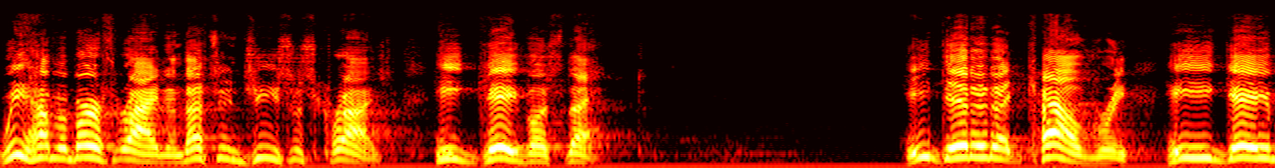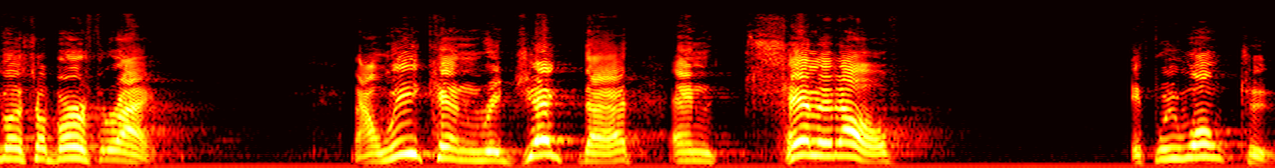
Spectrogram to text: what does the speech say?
We have a birthright, and that's in Jesus Christ. He gave us that. He did it at Calvary. He gave us a birthright. Now we can reject that and sell it off if we want to.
